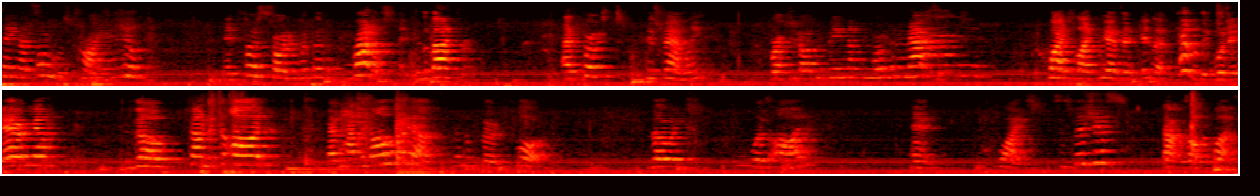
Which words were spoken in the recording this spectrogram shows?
saying that someone was trying to kill him. It first started with a rattlesnake in the bathroom. At first, his family brushed it off as being nothing more than an accident. Quite likely, as it is a heavily wooded area, though found it odd that it happened all the way up to the third floor. Though it was odd and quite suspicious, that was all it was.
